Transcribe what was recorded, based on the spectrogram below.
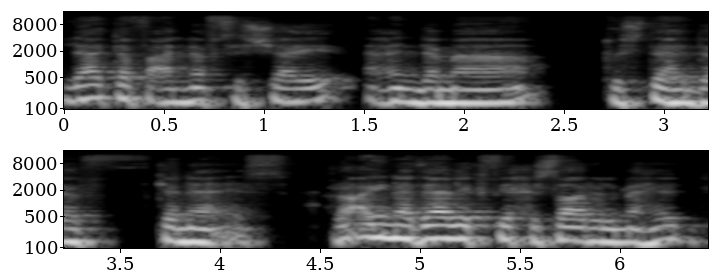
لا تفعل نفس الشيء عندما تستهدف كنائس. رأينا ذلك في حصار المهد.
